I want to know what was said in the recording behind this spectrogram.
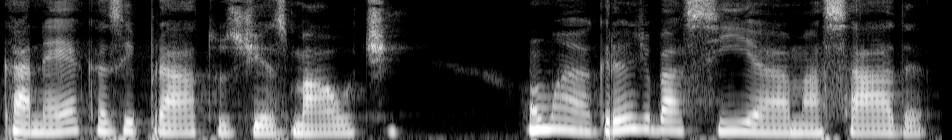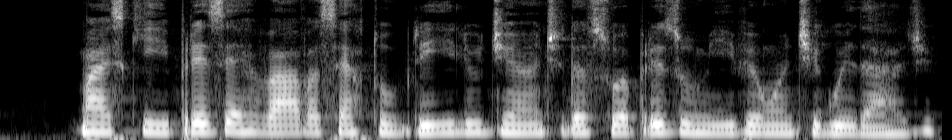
canecas e pratos de esmalte, uma grande bacia amassada, mas que preservava certo brilho diante da sua presumível antiguidade.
